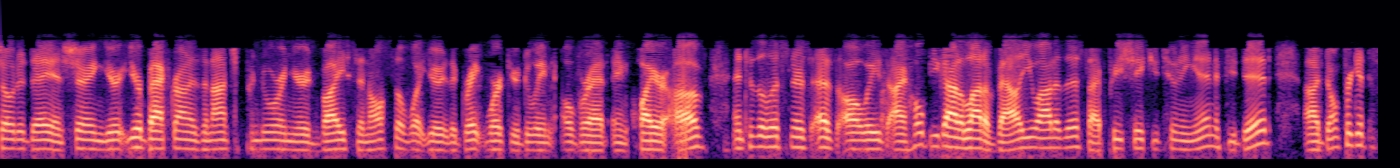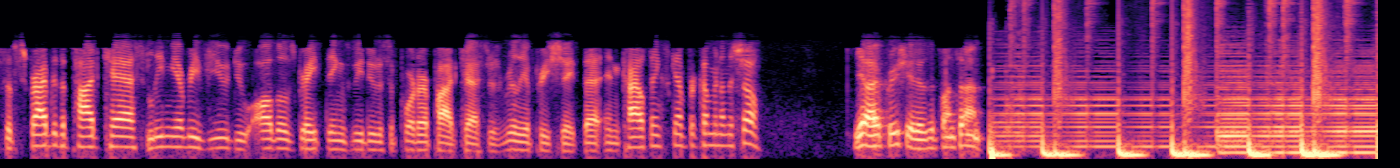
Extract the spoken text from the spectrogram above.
show today and sharing your your background as an entrepreneur and your advice, and also what you're the great work you're doing over at InquireOf. And to the listeners, as always, I hope you got a lot of value out of this. I appreciate you tuning in. If you did, uh, don't forget to subscribe to the podcast, leave me a review, do all those great things we do to support our podcasters. Really appreciate that. And Kyle, thanks again for coming on the show. Yeah, I appreciate it. It was a fun time. We'll be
